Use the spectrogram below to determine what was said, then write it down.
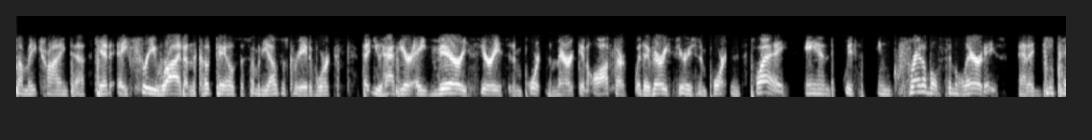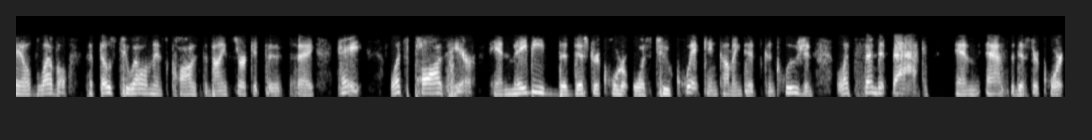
somebody trying to get a free ride on the coattails of somebody else's creative work, that you had here a very serious and important American author with a very serious and important play and with incredible similarities at a detailed level, that those two elements caused the Ninth Circuit to say, hey, let's pause here. And maybe the district court was too quick in coming to its conclusion. Let's send it back and ask the district court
